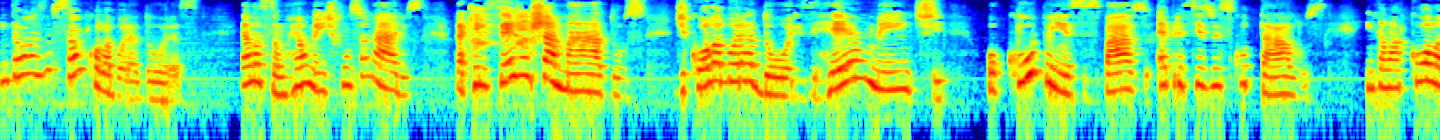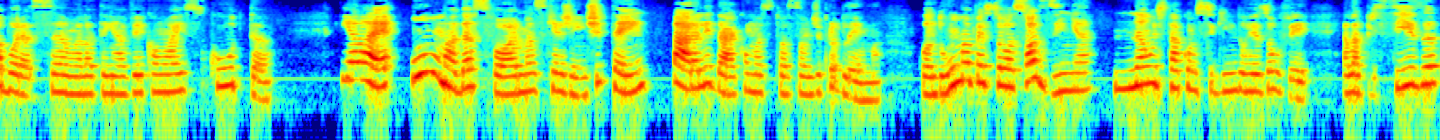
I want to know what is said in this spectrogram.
Então, elas não são colaboradoras. Elas são realmente funcionários. Para que eles sejam chamados de colaboradores e realmente ocupem esse espaço, é preciso escutá-los. Então a colaboração, ela tem a ver com a escuta. E ela é uma das formas que a gente tem para lidar com uma situação de problema. Quando uma pessoa sozinha não está conseguindo resolver, ela precisa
